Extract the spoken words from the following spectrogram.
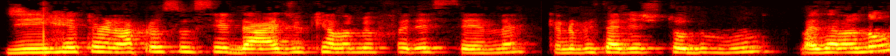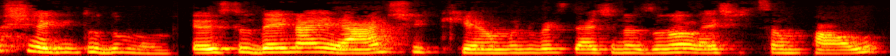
de retornar para a sociedade o que ela me oferecer, né, que a universidade é de todo mundo, mas ela não chega em todo mundo. Eu estudei na EASH, que é uma universidade na zona leste de São Paulo,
